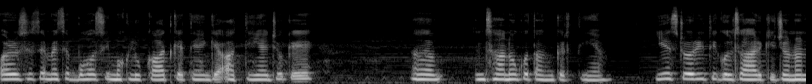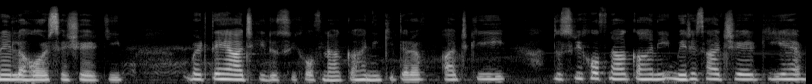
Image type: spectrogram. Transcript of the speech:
और उसी से में से बहुत सी मखलूक़ कहते हैं कि आती हैं, जो कि इंसानों को तंग करती हैं। ये स्टोरी थी गुलजार की जो उन्होंने लाहौर से शेयर की। बढ़ते हैं आज की दूसरी खौफनाक कहानी की तरफ़। आज की दूसरी खौफनाक कहानी मेरे साथ शेयर की है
